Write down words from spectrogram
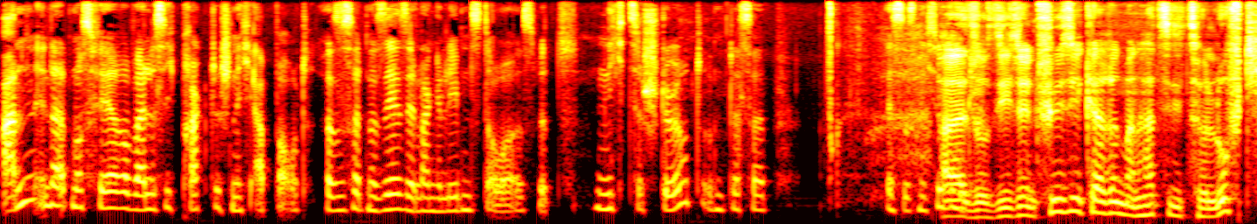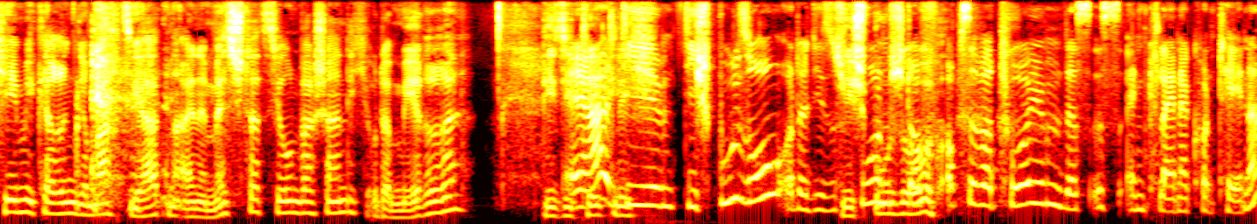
an in der Atmosphäre, weil es sich praktisch nicht abbaut. Also es hat eine sehr, sehr lange Lebensdauer. Es wird nicht zerstört und deshalb ist es nicht so Also gut. Sie sind Physikerin, man hat Sie zur Luftchemikerin gemacht. Sie hatten eine Messstation wahrscheinlich oder mehrere? Die Sie ja, täglich die, die SPUSO oder dieses die Spurenstoffobservatorium, das ist ein kleiner Container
